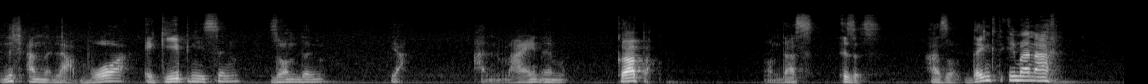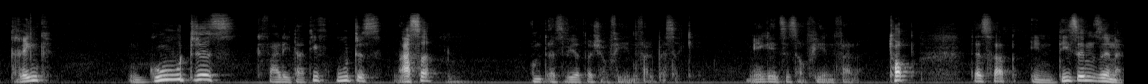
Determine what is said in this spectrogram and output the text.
nicht an Laborergebnissen, sondern ja, an meinem Körper. Und das ist es. Also denkt immer nach, trink gutes, qualitativ gutes Wasser und es wird euch auf jeden Fall besser gehen. Mir geht es auf jeden Fall top. Deshalb in diesem Sinne,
